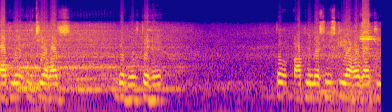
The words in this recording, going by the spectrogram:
आप में ऊँची आवाज़ में बोलते हैं तो आपने महसूस किया होगा कि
